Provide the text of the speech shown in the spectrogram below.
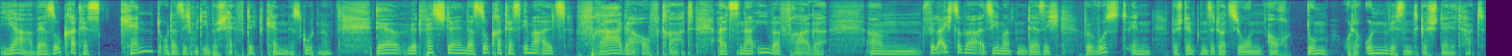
Ja, wer Sokrates kennt oder sich mit ihm beschäftigt, kennen ist gut, ne? Der wird feststellen, dass Sokrates immer als Frager auftrat, als naiver Frager, ähm, vielleicht sogar als jemanden, der sich bewusst in bestimmten Situationen auch dumm oder unwissend gestellt hat.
